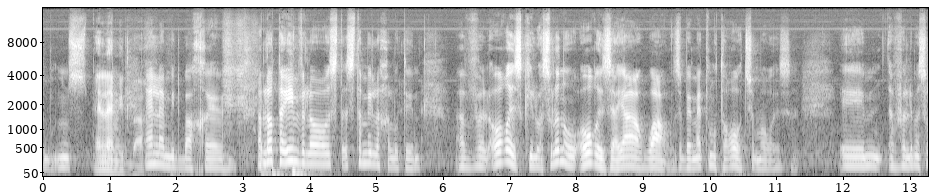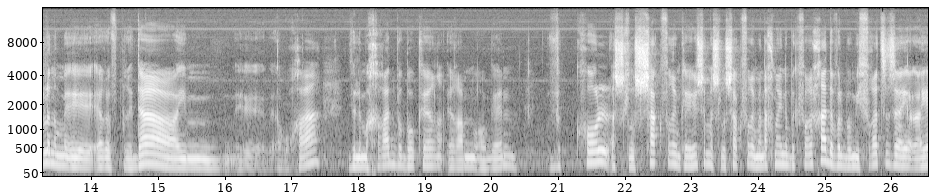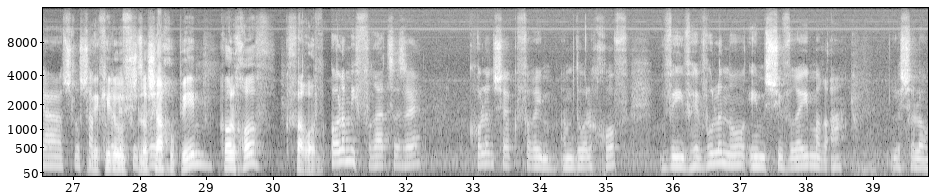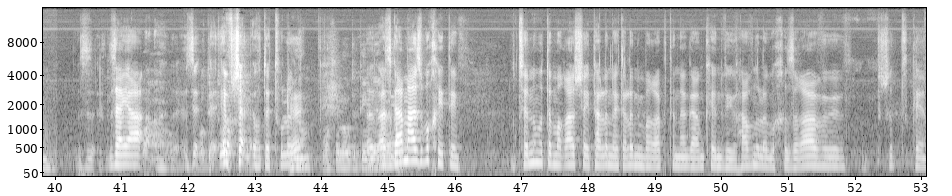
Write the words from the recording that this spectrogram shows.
אין להם מטבח. אין להם מטבח, אה, לא טעים ולא סת- סתמי לחלוטין. אבל אורז, כאילו עשו לנו אורז, זה היה וואו, זה באמת מותרות שם אורז. אה, אבל הם עשו לנו אה, ערב פרידה עם אה, ארוחה, ולמחרת בבוקר הרמנו עוגן, וכל השלושה כפרים, כי היו שם שלושה כפרים, אנחנו היינו בכפר אחד, אבל במפרץ הזה היה, היה שלושה זה כפרים כאילו מפוזרים. שלושה חופים, כל חוף, כפרון. כל המפרץ הזה, כל אנשי הכפרים עמדו על החוף והבהבו לנו עם שברי מראה לשלום. זה, זה היה... וואו, זה- אותתו אפשר- לכם. אותתו כן. לנו. כמו שמאותתים אז. גם אז בכיתי. הוצאנו את המראה שהייתה לנו, הייתה לנו מראה קטנה גם כן, והבהבנו להם בחזרה, ופשוט, כן,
